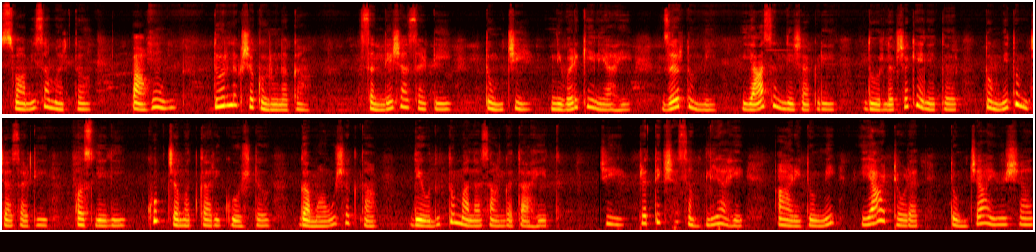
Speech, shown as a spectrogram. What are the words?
स्वामी समर्थ पाहून दुर्लक्ष करू नका. संदेशासाठी तुमची निवड केली आहे. जर तुम्ही या संदेशाकडे दुर्लक्ष केले तर तुम्ही तुमच्यासाठी असलेली खूप चमत्कारिक गोष्ट गमावू शकता. देवदूत तुम्हाला सांगत आहेत. जी प्रतीक्षा संपली आहे आणि तुम्ही या आठवड्यात तुमच्या आयुष्यात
